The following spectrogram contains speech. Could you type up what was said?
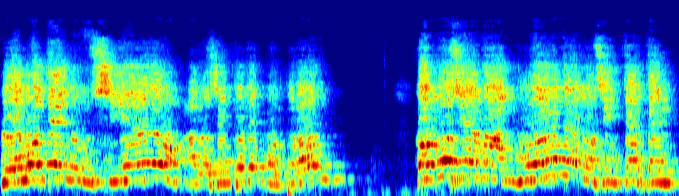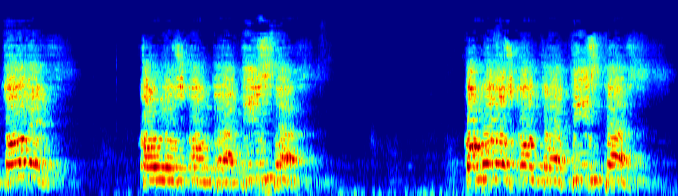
lo hemos denunciado a los centros de control. ¿Cómo se amangualan los interventores con los contratistas? ¿Cómo los contratistas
